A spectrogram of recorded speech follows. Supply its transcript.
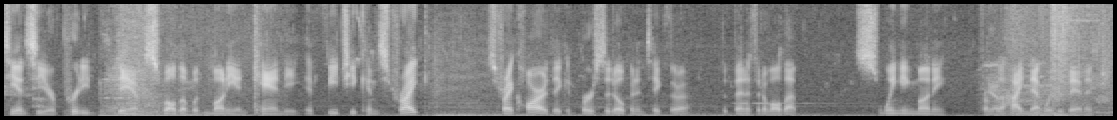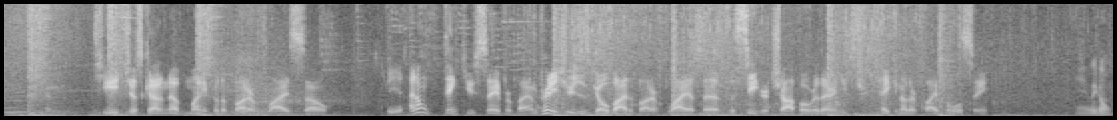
TNC are pretty damn swelled up with money and candy. If Vici can strike, strike hard, they could burst it open and take the, the benefit of all that swinging money from Yep. the high net worth advantage. T just got enough money for the butterflies, so I don't think you save her buy. I'm pretty sure you just go buy the butterfly at the, the secret shop over there and you take another fight, but we'll see. Yeah, we don't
